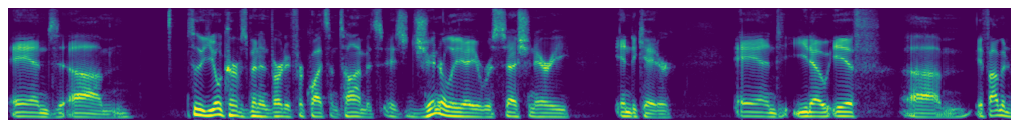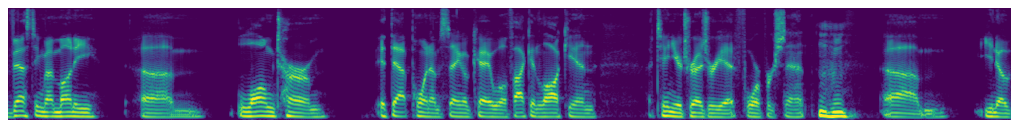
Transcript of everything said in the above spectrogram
And um, so the yield curve has been inverted for quite some time. It's, it's generally a recessionary indicator. And you know, if um, if I'm investing my money um, long term, at that point, I'm saying, okay, well, if I can lock in a 10 year treasury at 4%, percent mm-hmm. um, you know,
